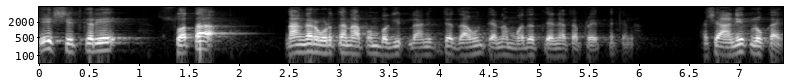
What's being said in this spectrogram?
एक शेतकरी स्वतः नांगर ओढताना आपण बघितलं आणि तिथे जाऊन त्यांना मदत करण्याचा प्रयत्न केला. असे अनेक लोक आहेत.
